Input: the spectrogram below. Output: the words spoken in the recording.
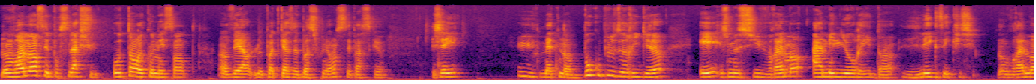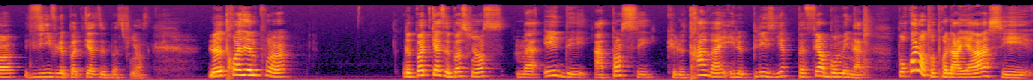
Donc vraiment, c'est pour cela que je suis autant reconnaissante envers le podcast de Boss Fluence. C'est parce que j'ai eu maintenant beaucoup plus de rigueur et je me suis vraiment améliorée dans l'exécution. Donc vraiment, vive le podcast de Boss Fluence. Le troisième point, le podcast de Boss Fluence m'a aidé à penser que le travail et le plaisir peuvent faire bon ménage. Pourquoi l'entrepreneuriat C'est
